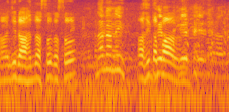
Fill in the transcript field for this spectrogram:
ਹਾਂਜੀ ਦੱਸ ਦੱਸੋ ਦੱਸੋ। ਨਾ ਨਾ ਨਹੀਂ। ਅਸੀਂ ਤਾਂ ਭਾਗ ਫਿਰ ਫਿਰ ਕਰਾ ਦੇ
